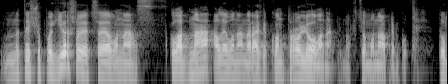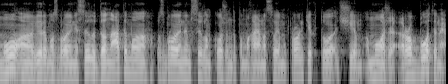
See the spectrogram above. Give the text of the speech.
не те, що погіршується, вона складна, але вона наразі контрольована в цьому напрямку. Тому віримо в збройні сили, донатимо збройним силам. Кожен допомагає на своєму фронті, хто чим може. Роботине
